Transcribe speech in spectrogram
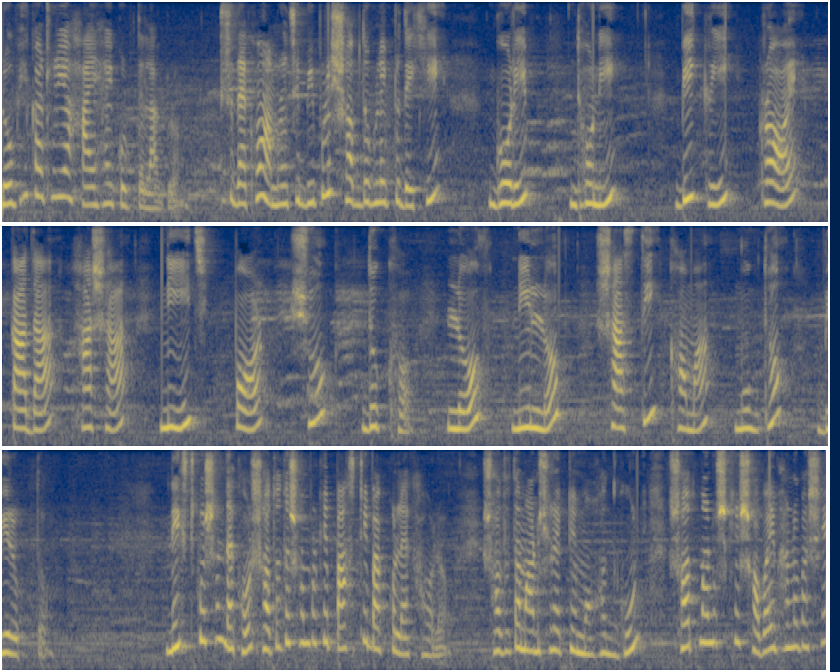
লোভী কাঠুরিয়া হাই হাই করতে লাগল। আচ্ছা, দেখো আমরা হচ্ছে বিপরীত শব্দগুলো একটু দেখি। গরিব ধনী বিক্রি ক্রয়, কাদা, হাসা, নিজ, পর, সুখ, দুঃখ, লোভ, নির্লোভ, শাস্তি, ক্ষমা, মুগ্ধ, বিরক্ত। নেক্সট কোশ্চেন দেখো, সততা সম্পর্কে পাঁচটি বাক্য লেখা হলো। সততা মানুষের একটি মহৎ গুণ। সৎ মানুষকে সবাই ভালোবাসে।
